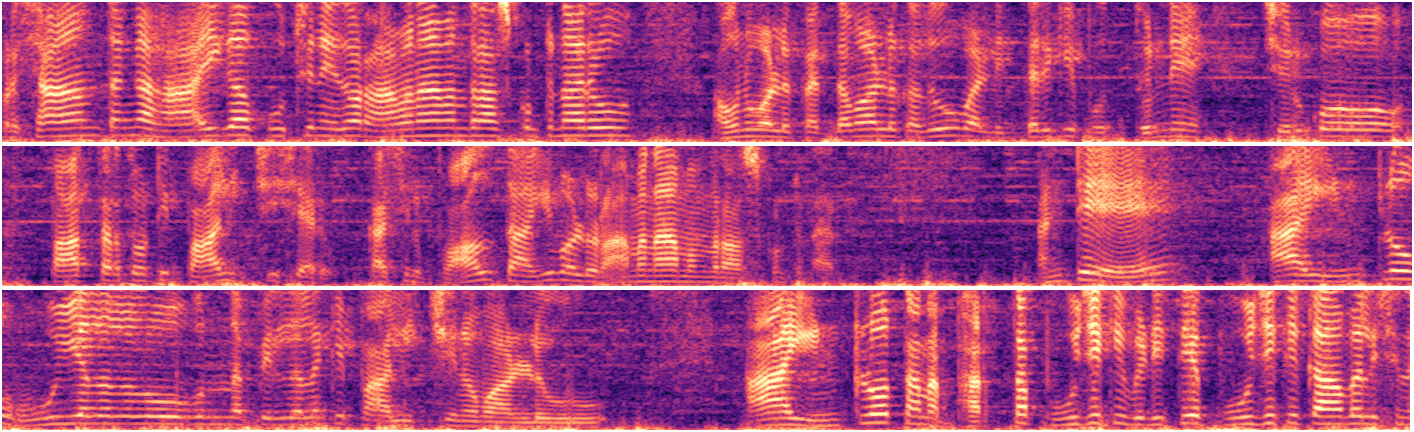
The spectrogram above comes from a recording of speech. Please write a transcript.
ప్రశాంతంగా హాయిగా కూర్చుని ఏదో రామనామం రాసుకుంటున్నారు. అవును వాళ్ళు పెద్దవాళ్ళు కదూ. వాళ్ళిద్దరికీ పొద్దున్నే చెరుకో పాత్రతోటి పాలు ఇచ్చేశారు. కాసిన పాలు తాగి వాళ్ళు రామనామం రాసుకుంటున్నారు. అంటే ఆ ఇంట్లో ఊయలలో ఉన్న పిల్లలకి పాలిచ్చిన వాళ్ళు ఆ ఇంట్లో తన భర్త పూజకి వెడితే పూజకి కావలసిన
